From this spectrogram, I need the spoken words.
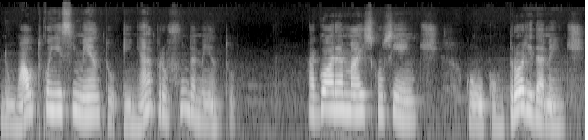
num autoconhecimento em aprofundamento. Agora mais consciente, com o controle da mente,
